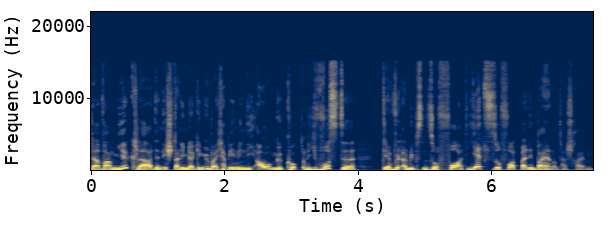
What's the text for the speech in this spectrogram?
Da war mir klar, denn ich stand ihm ja gegenüber, ich habe ihm in die Augen geguckt und ich wusste, der wird am liebsten sofort, jetzt sofort bei den Bayern unterschreiben.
